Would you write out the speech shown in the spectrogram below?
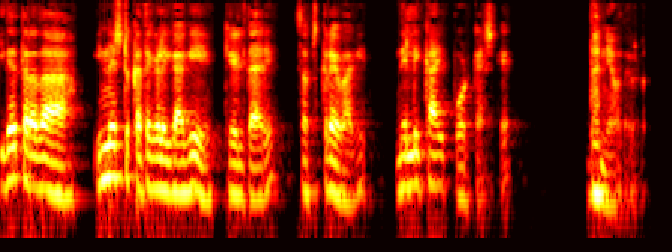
ಇದೇ ತರದ ಇನ್ನಷ್ಟು ಕತೆಗಳಿಗಾಗಿ ಕೇಳ್ತಾ ಇರಿ. ಸಬ್ಸ್ಕ್ರೈಬ್ ಆಗಿ. ನೆಲ್ಲಿಕಾಯಿ ಪಾಡ್ಕಾಸ್ಟ್ಗೆ ಧನ್ಯವಾದಗಳು.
